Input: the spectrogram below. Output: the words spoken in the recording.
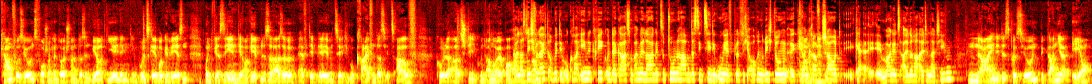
Kernfusionsforschung in Deutschland, da sind wir diejenigen, die Impulsgeber gewesen. Und wir sehen die Ergebnisse, also FDP und CDU greifen das jetzt auf Kohleausstieg und erneuerbare Kann das nicht Ausbau. vielleicht auch mit dem Ukraine-Krieg und der Gasmangellage zu tun haben, dass die CDU jetzt plötzlich auch in Richtung äh, Kernkraft schaut, äh, mangels anderer Alternativen? Nein, die Diskussion begann ja eher.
